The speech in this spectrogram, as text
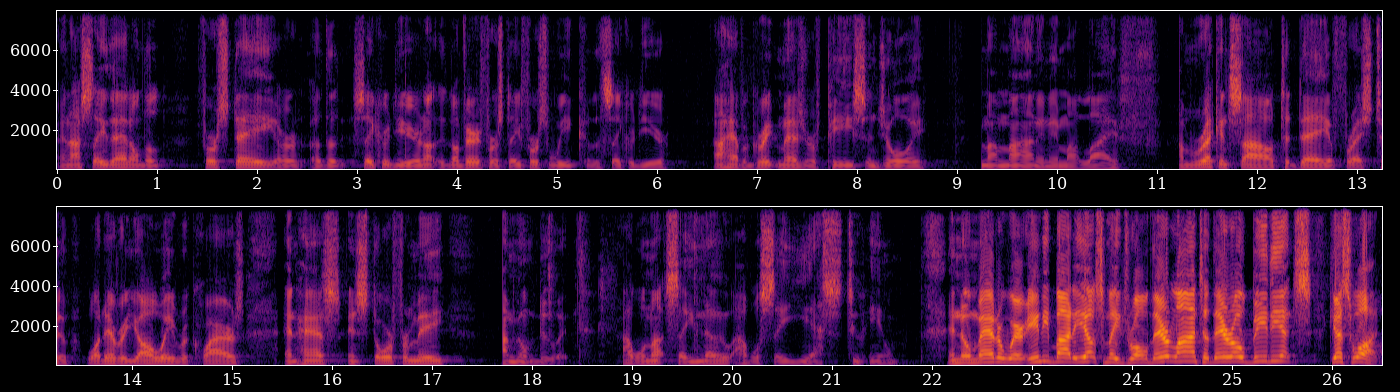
and I say that on the first day or of the sacred year, not the very first day, first week of the sacred year. I have a great measure of peace and joy in my mind and in my life. I'm reconciled today afresh to whatever Yahweh requires and has in store for me. I'm going to do it. I will not say no, I will say yes to Him. And no matter where anybody else may draw their line to their obedience, guess what?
